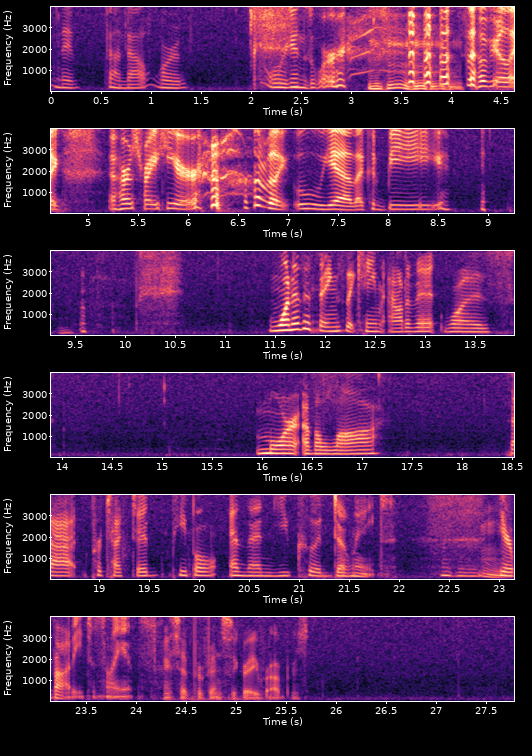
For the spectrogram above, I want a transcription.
they found out where organs were. so if you're like, it hurts right here, I'm like, ooh, yeah, that could be. One of the things that came out of it was more of a law that protected people, and then you could donate hmm. your body to science. I guess that prevents the grave robbers.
